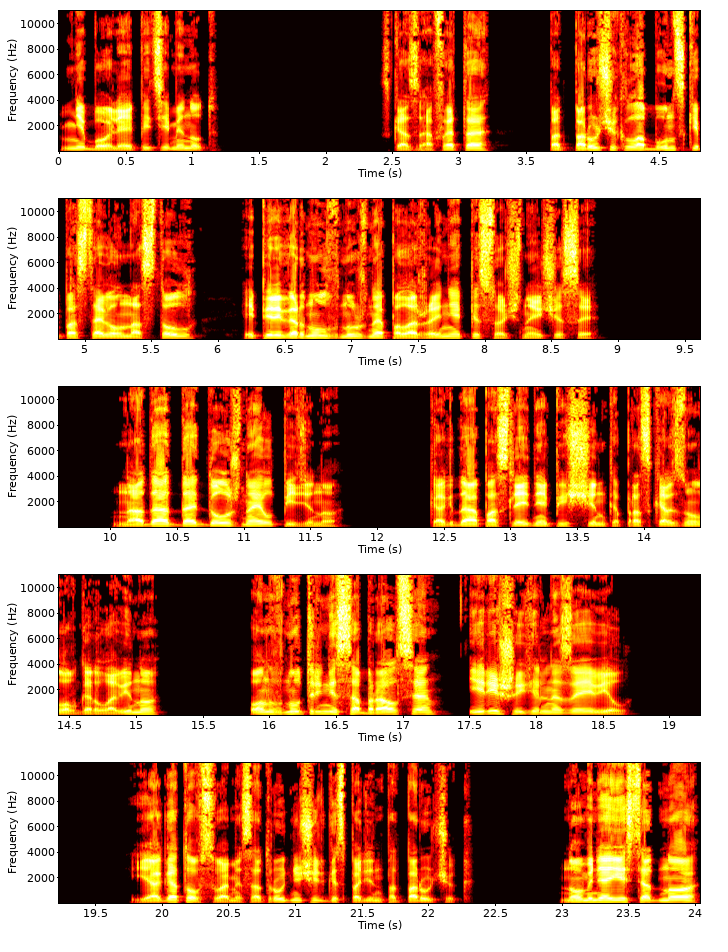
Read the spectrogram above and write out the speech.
не более пяти минут». Сказав это, подпоручик Лабунский поставил на стол и перевернул в нужное положение песочные часы. Надо отдать должное Элпидину. Когда последняя песчинка проскользнула в горловину, он внутренне собрался и решительно заявил. «Я готов с вами сотрудничать, господин подпоручик. Но у меня есть одно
